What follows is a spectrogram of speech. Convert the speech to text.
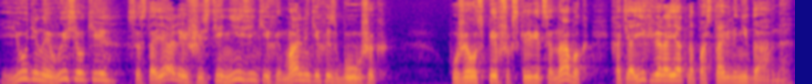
Юдины выселки состояли из шести низеньких и маленьких избушек, уже успевших скривиться на бок, хотя их, вероятно, поставили недавно.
